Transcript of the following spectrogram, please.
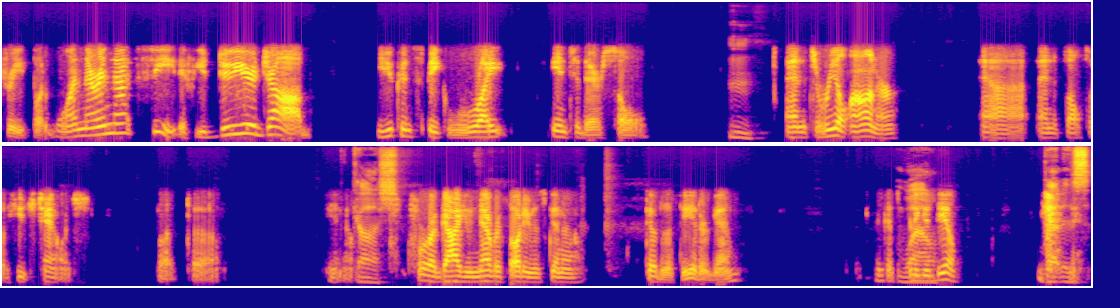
street, but when they're in that seat, if you do your job, you can speak right into their soul. Mm. And it's a real honor, uh, and it's also a huge challenge. But, uh, you know, Gosh. for a guy who never thought he was going to go to the theater again, I think that's a pretty Wow. good deal. That is,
